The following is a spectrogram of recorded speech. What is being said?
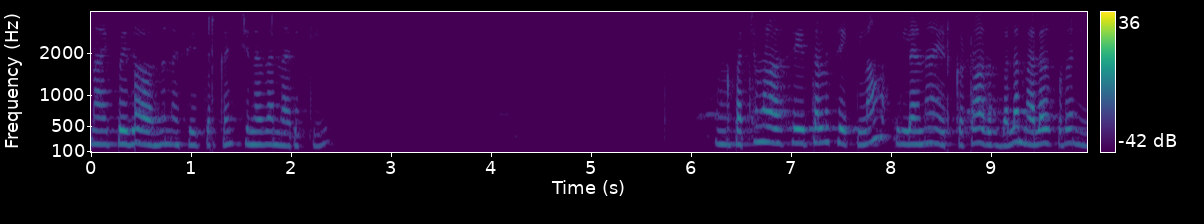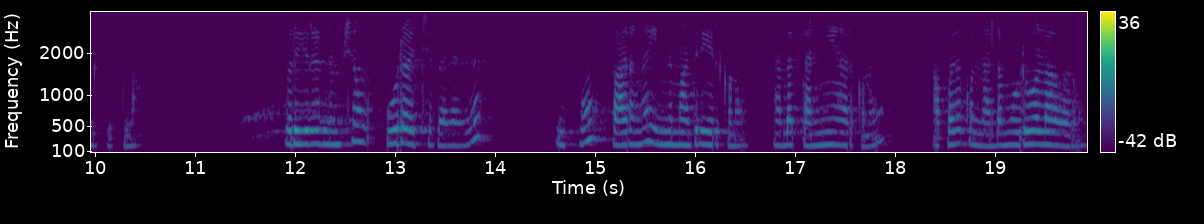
நான் இப்போ இதை வந்து நான் சேர்த்துருக்கேன். சின்னதாக நறுக்கி. நீங்கள் பச்சை மிளகா சேர்த்தாலும் சேர்க்கலாம். இல்லைன்னா இருக்கட்டும். அதுக்கு பதிலாக மிளகு கூட நீங்கள் சேர்க்கலாம். ஒரு இருபது நிமிஷம் ஊற வச்ச பிறகு இப்போது பாருங்கள் இந்த மாதிரி இருக்கணும். நல்லா தண்ணியாக இருக்கணும். அப்போ தான் கொஞ்சம் நல்ல முருவலாக வரும்.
